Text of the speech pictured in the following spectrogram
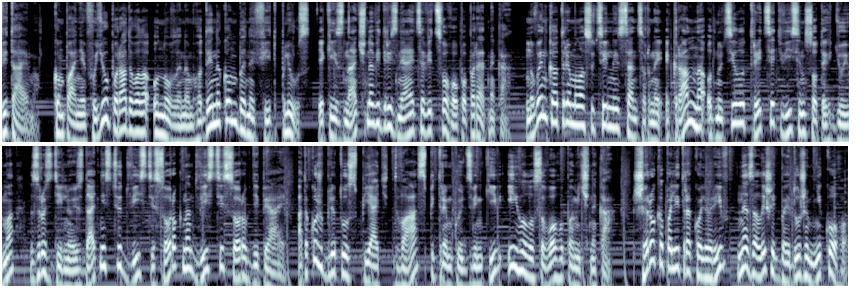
Вітаємо! Компанія FOU порадувала оновленим годинником Benefit Plus, який значно відрізняється від свого попередника. Новинка отримала суцільний сенсорний екран на 1,38 дюйма з роздільною здатністю 240 на 240 dpi, а також Bluetooth 5.2 з підтримкою дзвінків і голосового помічника. Широка палітра кольорів не залишить байдужим нікого,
